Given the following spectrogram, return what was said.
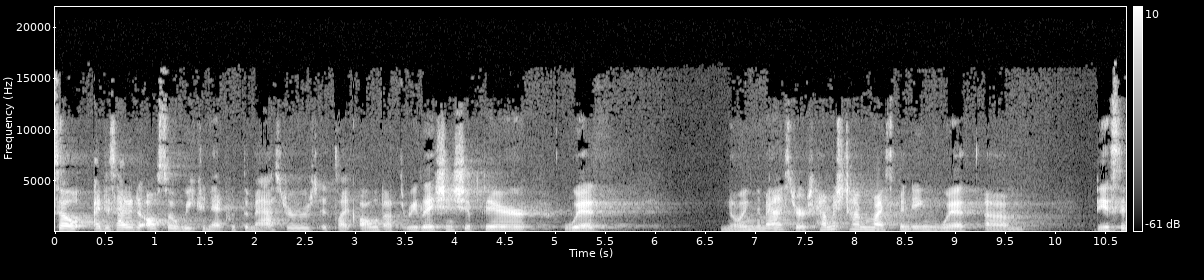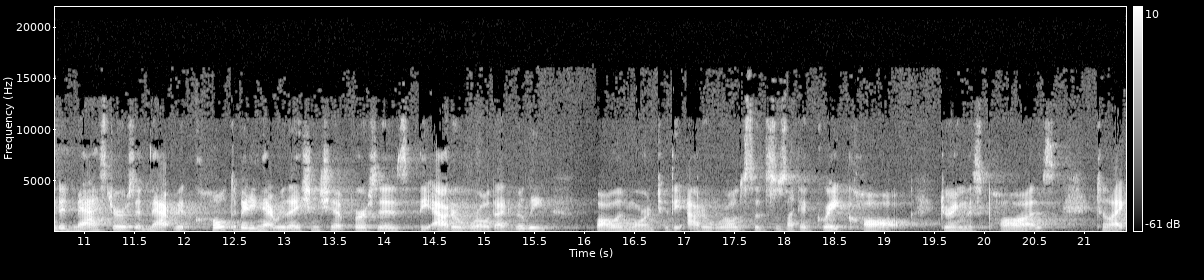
So I decided to also reconnect with the masters. It's like all about the relationship there with knowing the masters. How much time am I spending with um, the ascended masters and that re- cultivating that relationship versus the outer world? I'd really fallen more into the outer world. So this was like a great call during this pause to like,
